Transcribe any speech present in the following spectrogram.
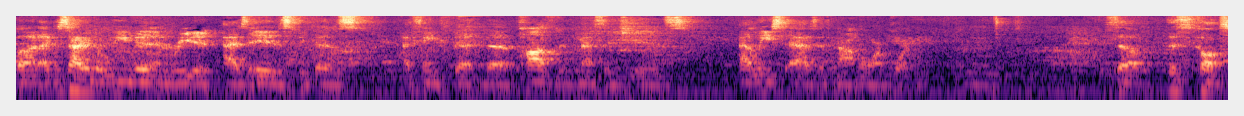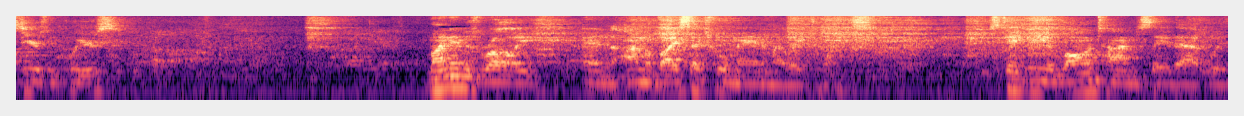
but I decided to leave it and read it as is because I think that the positive message is at least as, if not more important. So this is called Steers and Queers. My name is Raleigh, and I'm a bisexual man in my late 20s It's taken me a long time to say that with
